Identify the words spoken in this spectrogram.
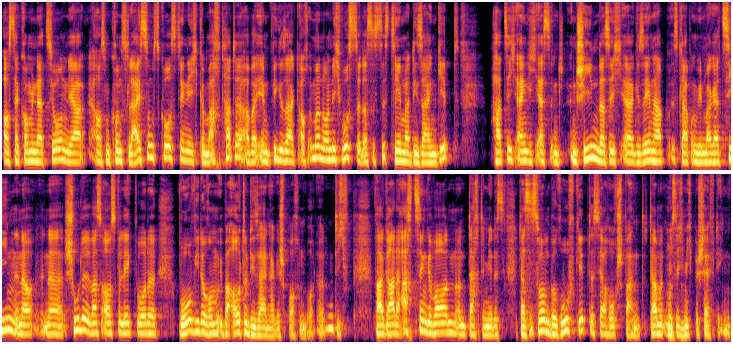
Aus der Kombination, ja, aus dem Kunstleistungskurs, den ich gemacht hatte, aber eben, wie gesagt, auch immer noch nicht wusste, dass es das Thema Design gibt hat sich eigentlich erst entschieden, dass ich äh, gesehen habe, es gab irgendwie ein Magazin in der, in der Schule, was ausgelegt wurde, wo wiederum über Autodesigner gesprochen wurde. Und ich war gerade 18 geworden und dachte mir, dass, dass es so einen Beruf gibt, ist ja hochspannend. Damit muss ich mhm. mich beschäftigen.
